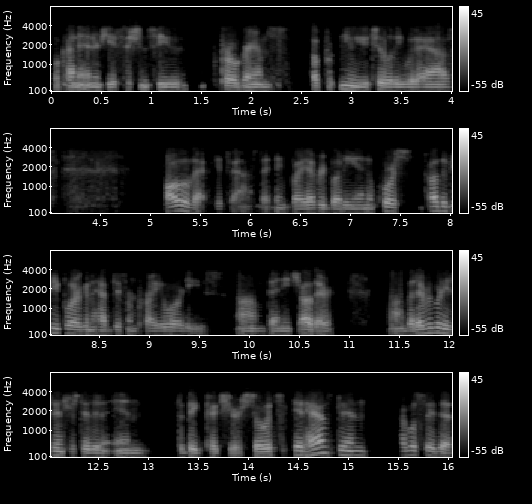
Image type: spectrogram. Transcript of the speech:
what kind of energy efficiency programs a new utility would have. All of that gets asked, I think, by everybody, and of course, other people are going to have different priorities um, than each other. Um, but everybody's interested in, in the big picture. So it's it has been. I will say this:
